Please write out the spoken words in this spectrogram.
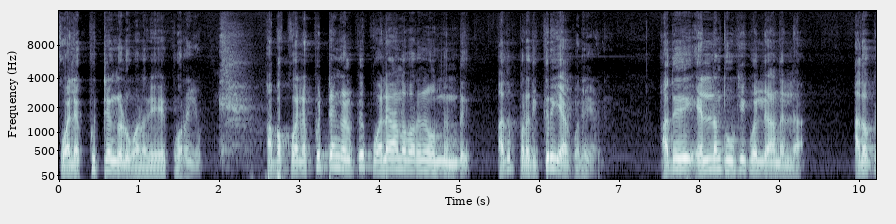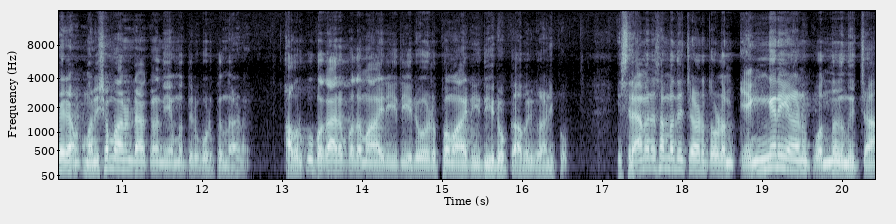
കൊലക്കുറ്റങ്ങൾ വളരെ കുറയും. അപ്പോൾ കൊലക്കുറ്റങ്ങൾക്ക് കൊല എന്ന് പറഞ്ഞ ഒന്നുണ്ട്. അത് പ്രതിക്രിയ കൊലയാണ്. അത് എല്ലാം തൂക്കിക്കൊല്ലുക എന്നല്ല അതൊക്കെ മനുഷ്യന്മാരുണ്ടാക്കുന്ന നിയമത്തിൽ കൊടുക്കുന്നതാണ്. അവർക്ക് ഉപകാരപ്രദമായ രീതിയിലോ എളുപ്പമായ രീതിയിലോ ഒക്കെ അവർ കാണിക്കും. ഇസ്ലാമിനെ സംബന്ധിച്ചിടത്തോളം എങ്ങനെയാണ് കൊന്നതെന്ന് വെച്ചാൽ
